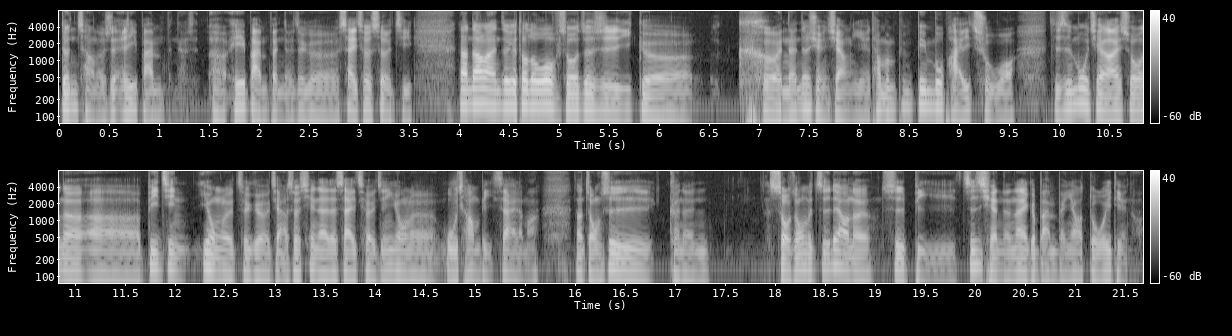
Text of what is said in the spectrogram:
登场的是 A 版本的，呃，A 版本的这个赛车设计。那当然，这个 Toto Wolff 说这是一个可能的选项，也他们并并不排除哦。只是目前来说呢，呃，毕竟用了这个，假设现在的赛车已经用了五场比赛了嘛，那总是可能。手中的资料呢，是比之前的那个版本要多一点哦。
